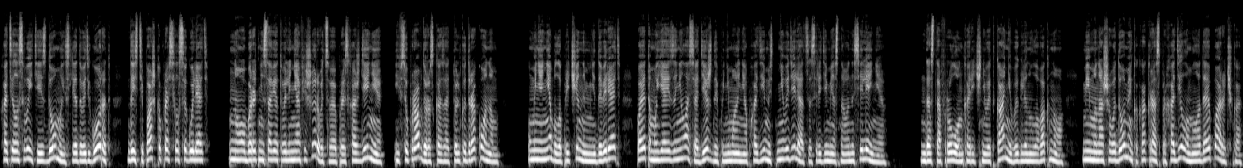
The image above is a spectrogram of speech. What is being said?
Хотелось выйти из дома, исследовать город, да и Степашка просился гулять. Но оборотни советовали не афишировать свое происхождение и всю правду рассказать только драконам. У меня не было причин им не доверять, поэтому я и занялась одеждой, понимая необходимость не выделяться среди местного населения. Достав рулон коричневой ткани, выглянула в окно. Мимо нашего домика как раз проходила молодая парочка.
